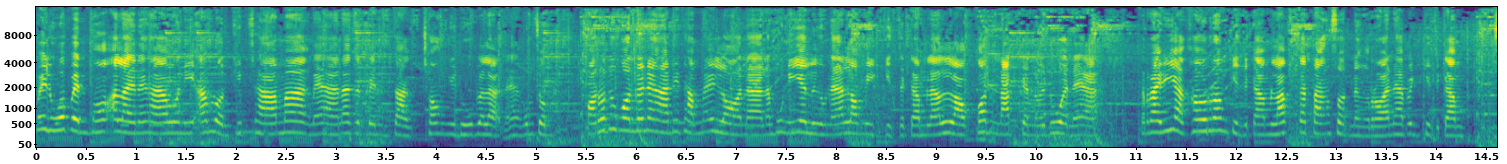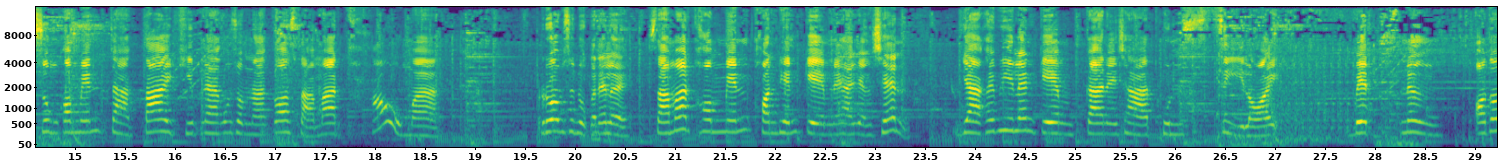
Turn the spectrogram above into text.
ไม่รู้ว่าเป็นเพราะอะไรนะคะ วันนี้อัพโหลดคลิปช้ามากนะคะ น่าจะเป็นจากช่อง YouTube แล้วแหละนะคะคุณผู้ชม ขอโทษทุกคนด้วยนะคะ ที่ทำให้รอนานนะพรุ่งนี้อย่าลืมนะ เรามีกิจกรรมแล้วเราก็นัดกันไว้ด้วยนะคะใครที่อยากเข้าร่วมกิจกรรมรับกะตังค์สด 100นะคะเป็นกิจกรรมสุ่ม comment จากใต้คลิปนะคะคุณผู้ชมนะก็สามารถเข้ามาร่วมสนุกกันได้เลย สามารถ comment content เกมนะคะอย่างเช่น อยากให้พี่เล่นเกมการในชาทุน 400 เบ็ด1 ออโต้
